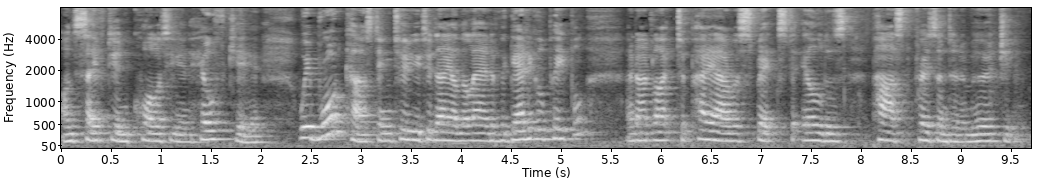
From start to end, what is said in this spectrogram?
on Safety and Quality in Healthcare. We're broadcasting to you today on the land of the Gadigal people, and I'd like to pay our respects to elders past, present, and emerging.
